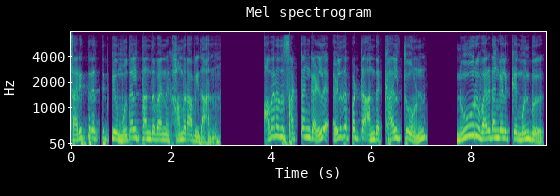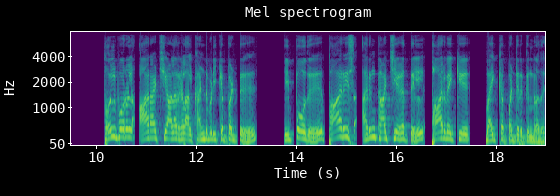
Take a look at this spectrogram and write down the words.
சரித்திரத்திற்கு முதல் தந்தவன் ஹமுராபிதான் அவனது சட்டங்கள் எழுதப்பட்ட அந்த கல் தூண் நூறு வருடங்களுக்கு முன்பு தொல்பொருள் ஆராய்ச்சியாளர்களால் கண்டுபிடிக்கப்பட்டு இப்போது பாரிஸ் அருங்காட்சியகத்தில் பார்வைக்கு வைக்கப்பட்டிருக்கின்றது.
